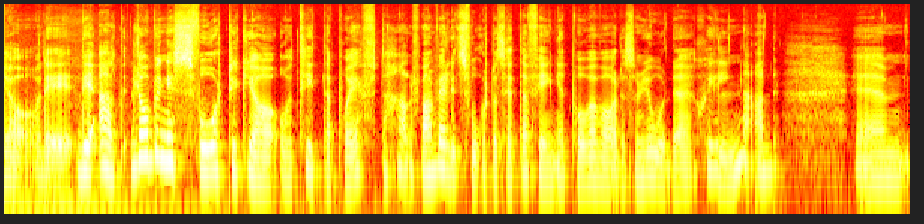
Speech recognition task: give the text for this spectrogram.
Ja, det, det är allt. Lobbying är svårt tycker jag att titta på i efterhand. För man har väldigt svårt att sätta fingret på vad var det som gjorde skillnad. Ehm,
